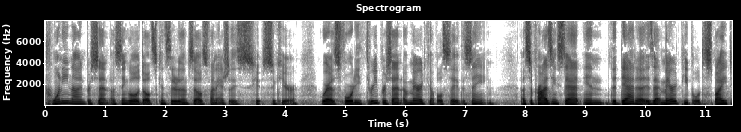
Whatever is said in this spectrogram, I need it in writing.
29% of single adults consider themselves financially secure, whereas 43% of married couples say the same. A surprising stat in the data is that married people, despite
